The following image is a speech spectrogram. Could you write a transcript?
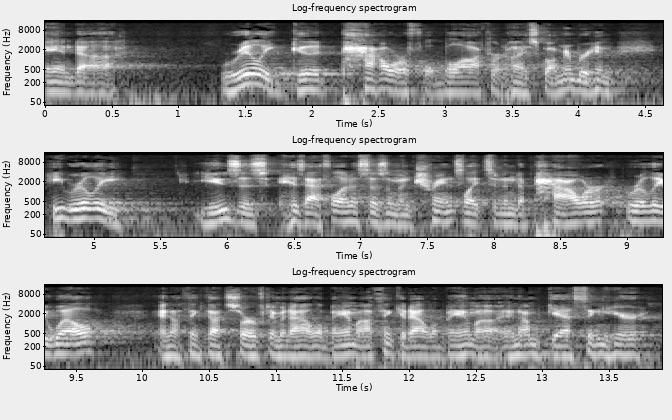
and uh, really good, powerful blocker in high school. I remember him; he really uses his athleticism and translates it into power really well. And I think that served him in Alabama. I think at Alabama, and I'm guessing here.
